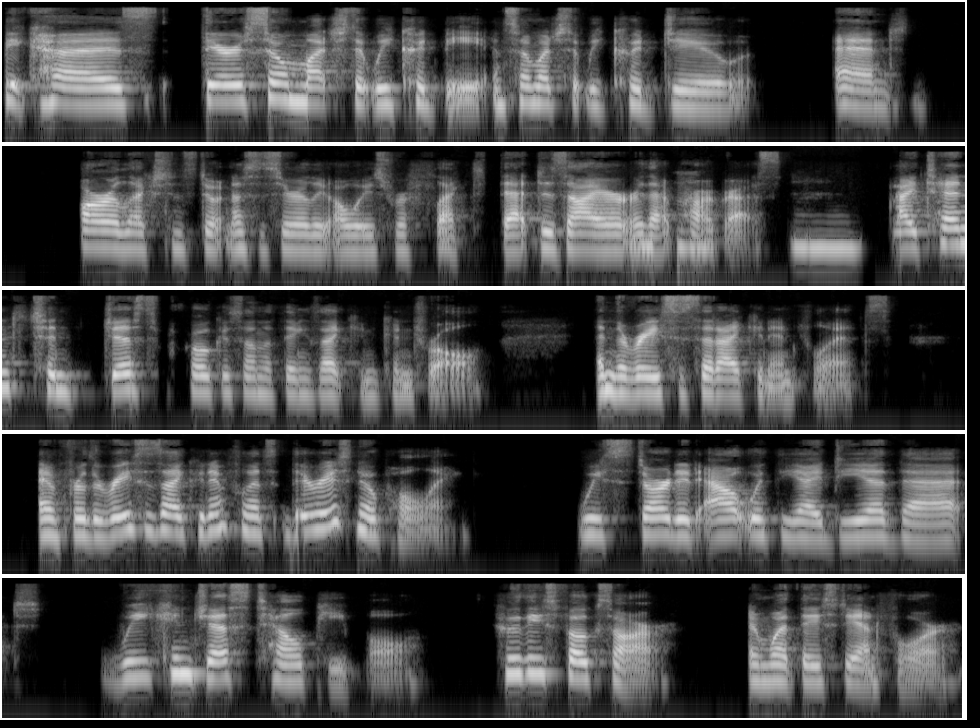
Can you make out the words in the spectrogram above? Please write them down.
because there's so much that we could be and so much that we could do. And our elections don't necessarily always reflect that desire or that Mhm. progress. I tend to just focus on the things I can control and the races that I can influence. And for the races I could influence, there is no polling. We started out with the idea that we can just tell people who these folks are and what they stand for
